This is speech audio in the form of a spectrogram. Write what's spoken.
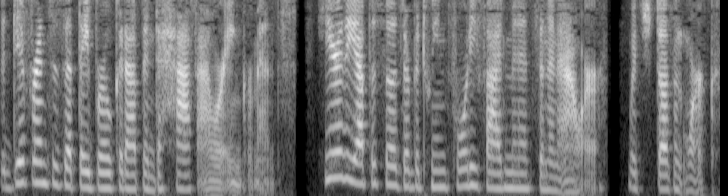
The difference is that they broke it up into half hour increments. Here, the episodes are between 45 minutes and an hour, which doesn't work.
